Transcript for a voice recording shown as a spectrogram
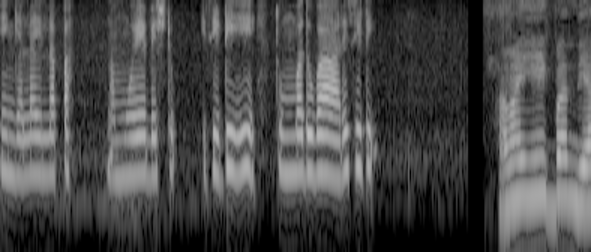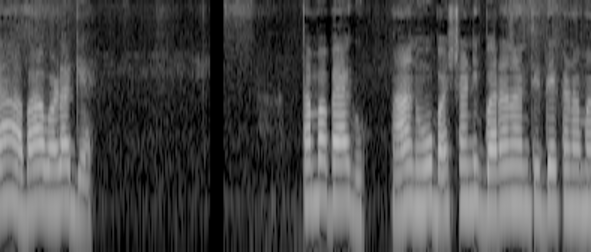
ಹಿಂಗೆಲ್ಲ ಇಲ್ಲಪ್ಪ. ನಮ್ಮೂರೇ ಬೆಸ್ಟು ಈ ಸಿಟಿ ತುಂಬ ದುಬಾರಿ ಸಿಟಿ ಅವ ಈಗ ಬಂದ್ಯಾ ಬಾ ಒಳಗೆ. ತಮ್ಮ ಬ್ಯಾಗು ನಾನು ಬಸ್ ಸ್ಟ್ಯಾಂಡಿಗೆ ಬರೋಣ ಅಂತಿದ್ದೆ ಕಣಮ್ಮ.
